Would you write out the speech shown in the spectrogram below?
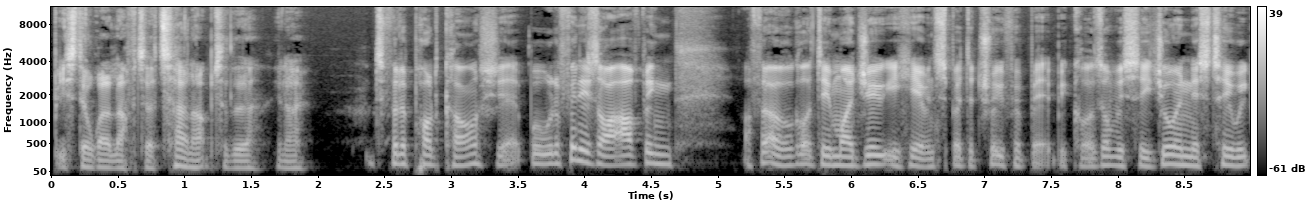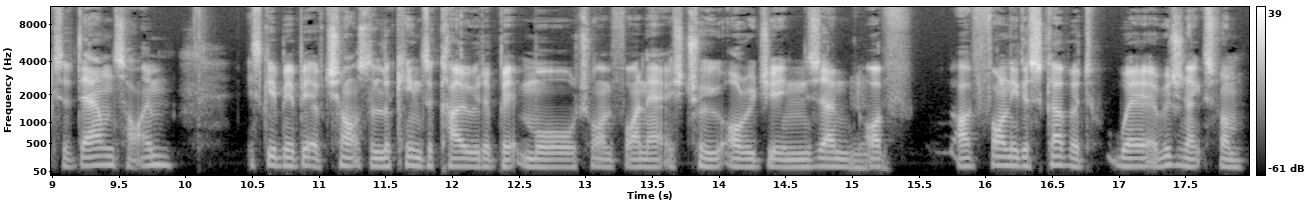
But you're still well enough to turn up to the, you know, for the podcast, yeah. But the thing is, like, I've been, I feel like I've got to do my duty here and spread the truth a bit because obviously during this two weeks of downtime, it's given me a bit of chance to look into COVID a bit more, try and find out its true origins, and mm. I've I've finally discovered where it originates from.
